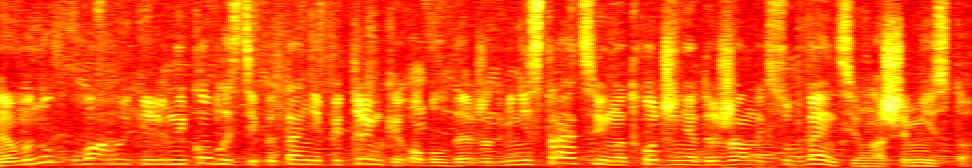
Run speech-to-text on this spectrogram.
Не оминув увагою керівник області питання підтримки облдержадміністрації надходження державних субвенцій у наше місто.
